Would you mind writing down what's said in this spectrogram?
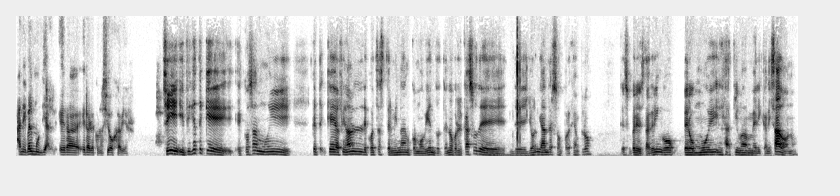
a nivel mundial era, era reconocido Javier. Sí, y fíjate que eh, cosas muy, que, al final de cuentas terminan conmoviéndote, ¿no? Por el caso de, de Johnny Anderson, por ejemplo, que es un periodista gringo, pero muy latinoamericanizado, ¿no?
